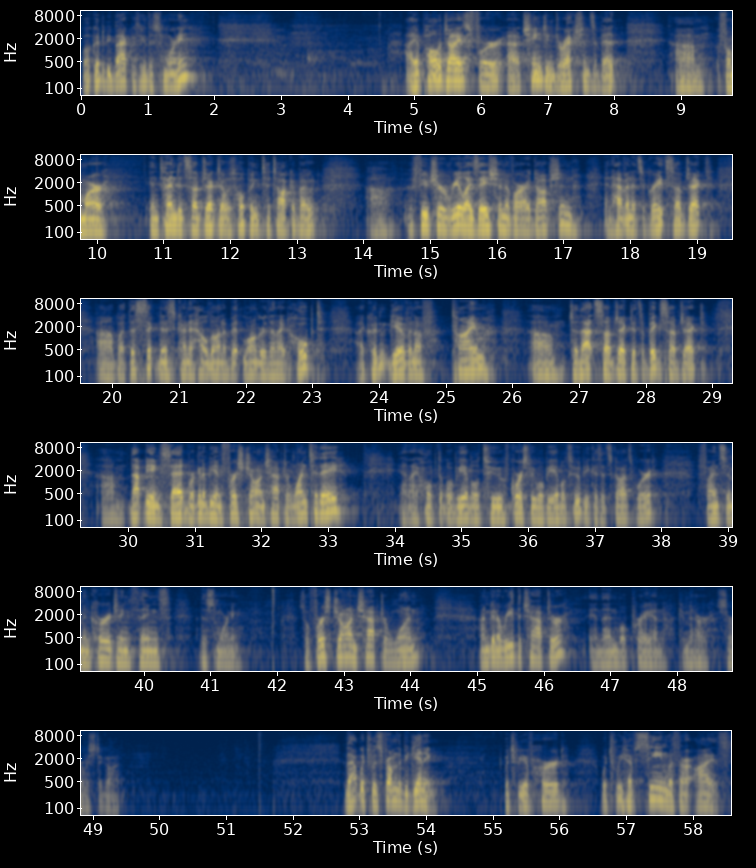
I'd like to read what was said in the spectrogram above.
Well, good to be back with you this morning. I apologize for uh, changing directions a bit um, from our intended subject. I was hoping to talk about uh, the future realization of our adoption in heaven. It's a great subject, uh, but this sickness kind of held on a bit longer than I'd hoped. I couldn't give enough time um, to that subject. It's a big subject. Um, that being said, we're going to be in 1 John chapter 1 today, and I hope that we'll be able to, of course, we will be able to, because it's God's Word, find some encouraging things this morning. So 1 John chapter 1, I'm going to read the chapter, and then we'll pray and commit our service to God. That which was from the beginning, which we have heard, which we have seen with our eyes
